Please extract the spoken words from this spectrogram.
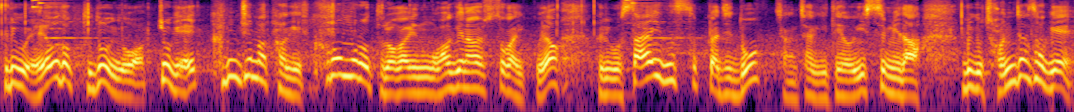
그리고 에어덕트도 이 앞쪽에 큼지막하게 크롬으로 들어가 있는 거 확인할 수가 있고요. 그리고 사이드 스톱까지도 장착이 되어 있습니다. 그리고 전자석에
